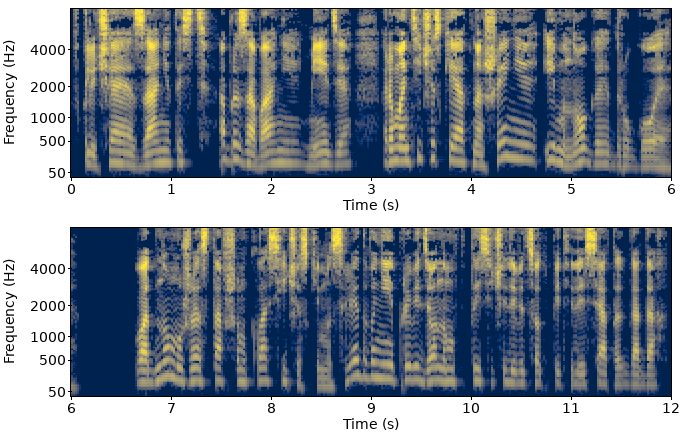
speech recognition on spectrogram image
включая занятость, образование, медиа, романтические отношения и многое другое. В одном уже ставшем классическим исследовании, проведенном в 1950-х годах,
